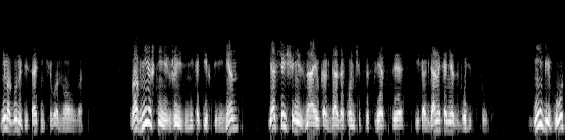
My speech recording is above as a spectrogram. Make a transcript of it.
не могу написать ничего нового. Во внешней жизни никаких перемен. Я все еще не знаю, когда закончится следствие и когда, наконец, будет суд. Дни бегут,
